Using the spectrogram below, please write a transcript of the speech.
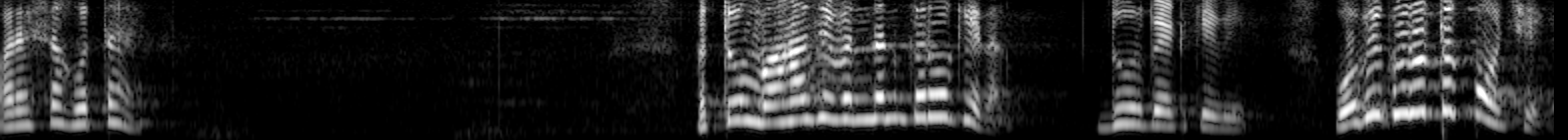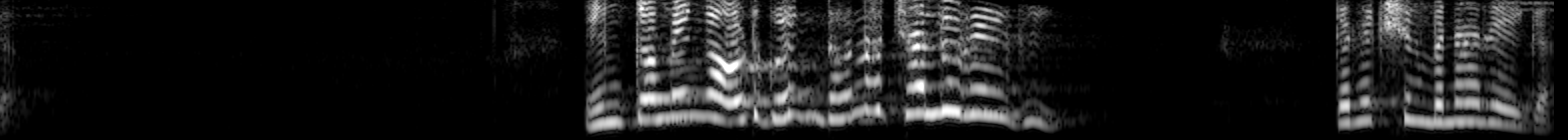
और ऐसा होता है। और तुम वहाँ से वंदन करोगे ना, दूर बैठ के भी, वो भी गुरु तक पहुंचेगा। इनकमिंग आउटगोइंग दोनों चालू रहेगी। कनेक्शन बना रहेगा।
